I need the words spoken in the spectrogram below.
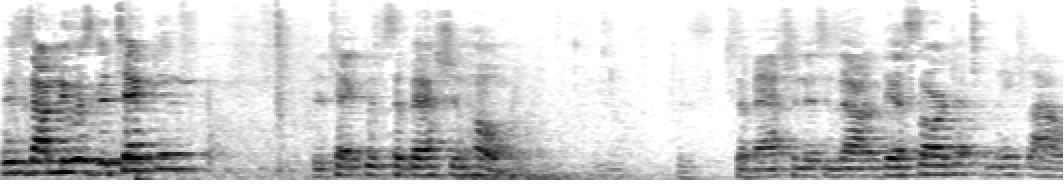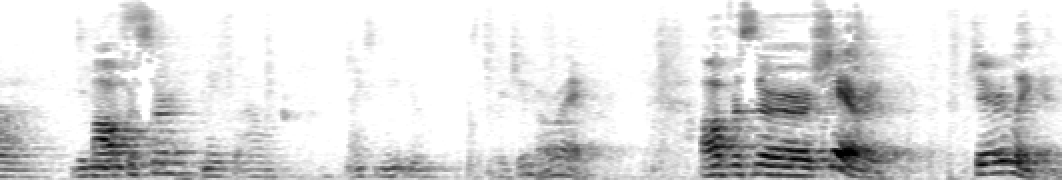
This is our newest detective, Detective Sebastian Holman. Sebastian, this is our desk sergeant. Mayflower. Officer? Mayflower. Nice to meet you. All right. Officer Sherry, Sherry Lincoln.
